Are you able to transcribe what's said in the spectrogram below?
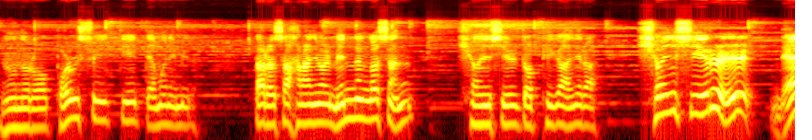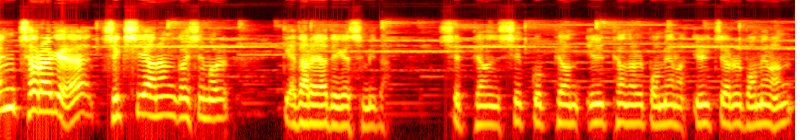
눈으로 볼 수 있기 때문입니다. 따라서 하나님을 믿는 것은 현실 도피가 아니라 현실을 냉철하게 직시하는 것임을 깨달아야 되겠습니다. 10편 19편 1편을 보면 1절을 보면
